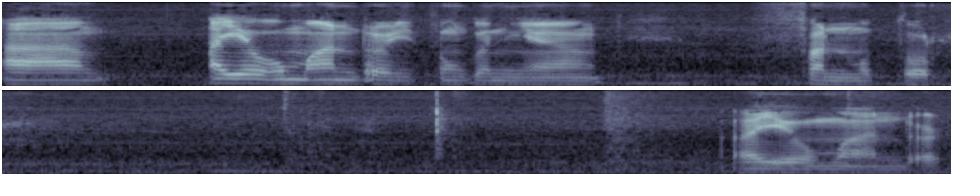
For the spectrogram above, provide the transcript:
Uh, ayaw umaandar itong kanyang fan motor. Ayaw umaandar.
